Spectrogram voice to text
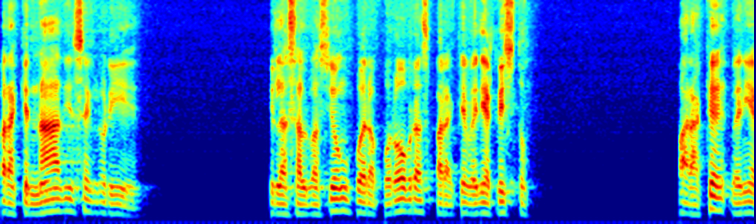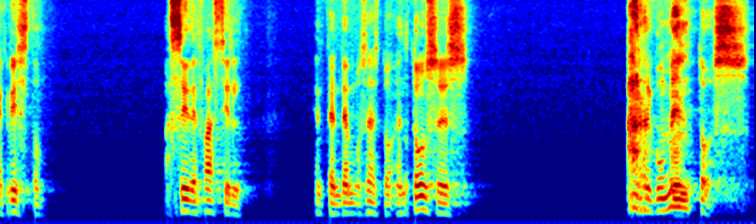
Para que nadie se gloríe. Si la salvación fuera por obras, ¿para qué venía Cristo? ¿Para qué venía Cristo? Así de fácil entendemos esto. Entonces, argumentos,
